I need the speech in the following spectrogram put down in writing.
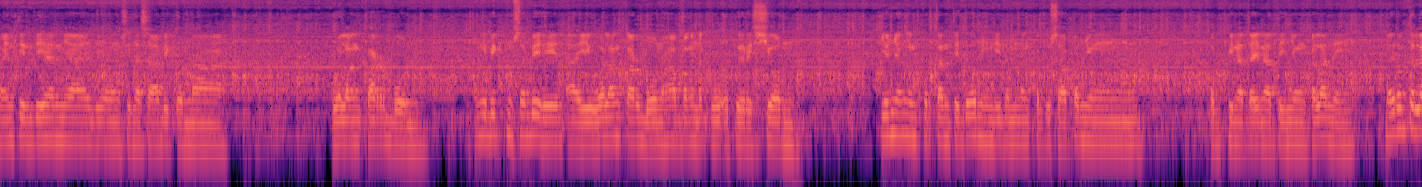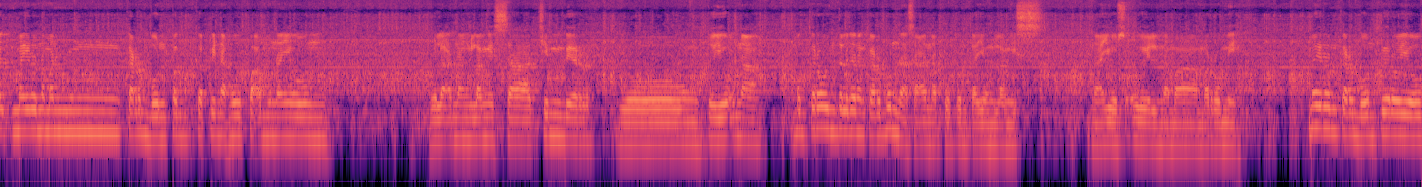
maintindihan niya yung sinasabi ko na walang carbon. Ang ibig kong sabihin ay walang carbon habang nag-ooperasyon. Yun yung importante doon, hindi naman ang pag-usapan yung pag pinatay natin yung kalan eh. Mayroon talag mayroon naman yung carbon pagka pinahupa mo na yung wala nang langis sa chamber, yung tuyo na, magkaroon talaga ng carbon na saan napupunta yung langis na use oil na ma- marumi. Mayroon carbon pero yung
